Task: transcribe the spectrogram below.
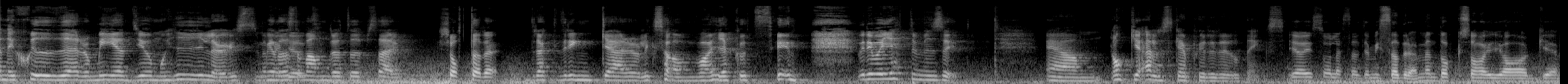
energier och medium och healers. men Medan de andra typ så här Shottade. drack drinkar och liksom var i jacuzzin. Men det var jättemysigt. Ehm, och jag älskar Pretty Little Things. Jag är så ledsen att jag missade det men dock så har jag eh,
